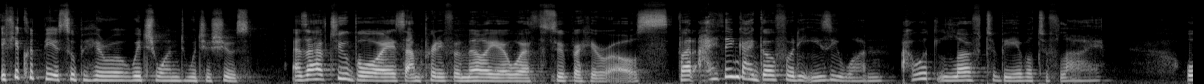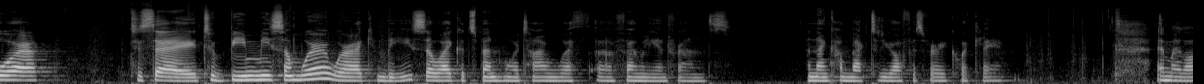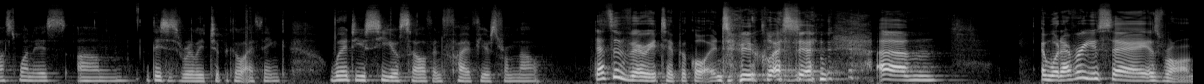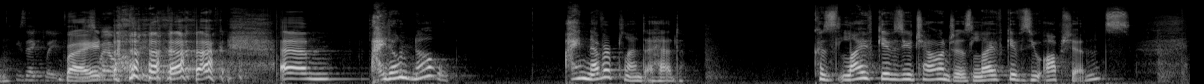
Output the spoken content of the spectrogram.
If you could be a superhero, which one would you choose? As I have two boys, I'm pretty familiar with superheroes, but I think I go for the easy one. I would love to be able to fly. Or to say, to beam me somewhere where I can be so I could spend more time with uh, family and friends. And then come back to the office very quickly. And my last one is um, this is really typical, I think. Where do you see yourself in five years from now? That's a very typical interview question. um, and whatever you say is wrong. Exactly. Right? um, I don't know. I never planned ahead. Because life gives you challenges, life gives you options.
